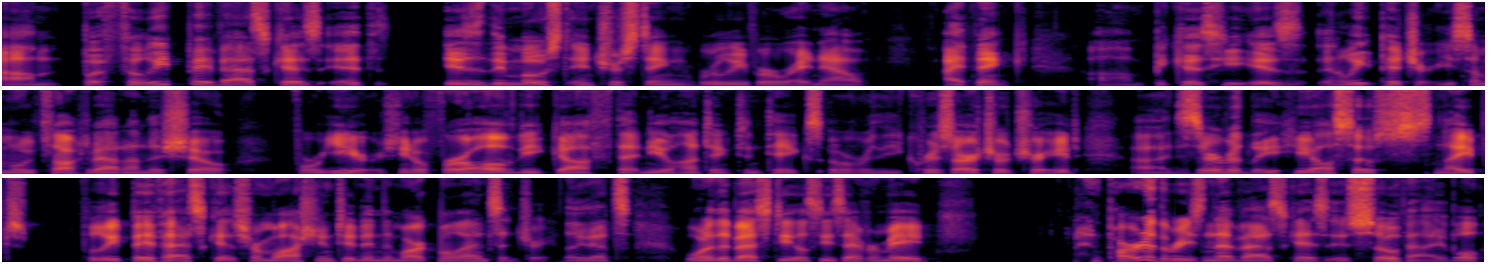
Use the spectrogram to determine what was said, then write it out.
Um, but Felipe Vasquez it, is the most interesting reliever right now, I think um, because he is an elite pitcher. He's someone we've talked about on this show for years. You know, for all of the guff that Neil Huntington takes over the Chris Archer trade, uh, deservedly, he also sniped Felipe Vasquez from Washington in the Mark Melancon trade. Like that's one of the best deals he's ever made. And part of the reason that Vasquez is so valuable,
